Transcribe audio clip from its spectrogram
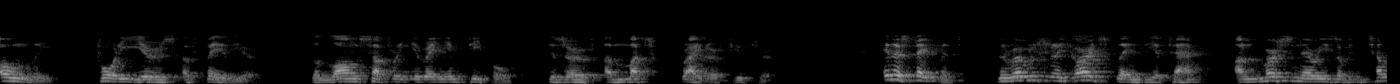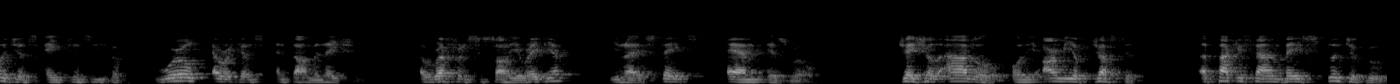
only 40 years of failure. The long suffering Iranian people deserve a much brighter future. In a statement, the Revolutionary Guards blamed the attack on mercenaries of intelligence agencies of world arrogance and domination, a reference to Saudi Arabia, the United States, and Israel. Jaish al-Adl, or the Army of Justice, a Pakistan-based splinter group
